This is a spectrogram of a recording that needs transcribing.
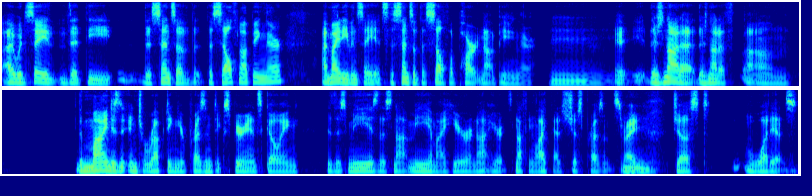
I would say that the the sense of the, the self not being there i might even say it's the sense of the self apart not being there. Mm. it, it- there's not a there's not a um the mind isn't interrupting your present experience going is this me? Is this not me? Am i here or not here? It's nothing like that. It's just presence right? Mm. just what is.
